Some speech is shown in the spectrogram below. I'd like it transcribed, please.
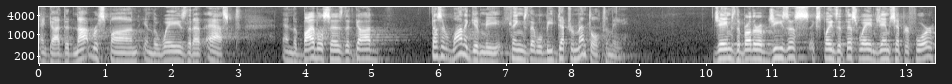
and God did not respond in the ways that I've asked. And the Bible says that God doesn't want to give me things that will be detrimental to me. James, the brother of Jesus, explains it this way in James chapter 4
